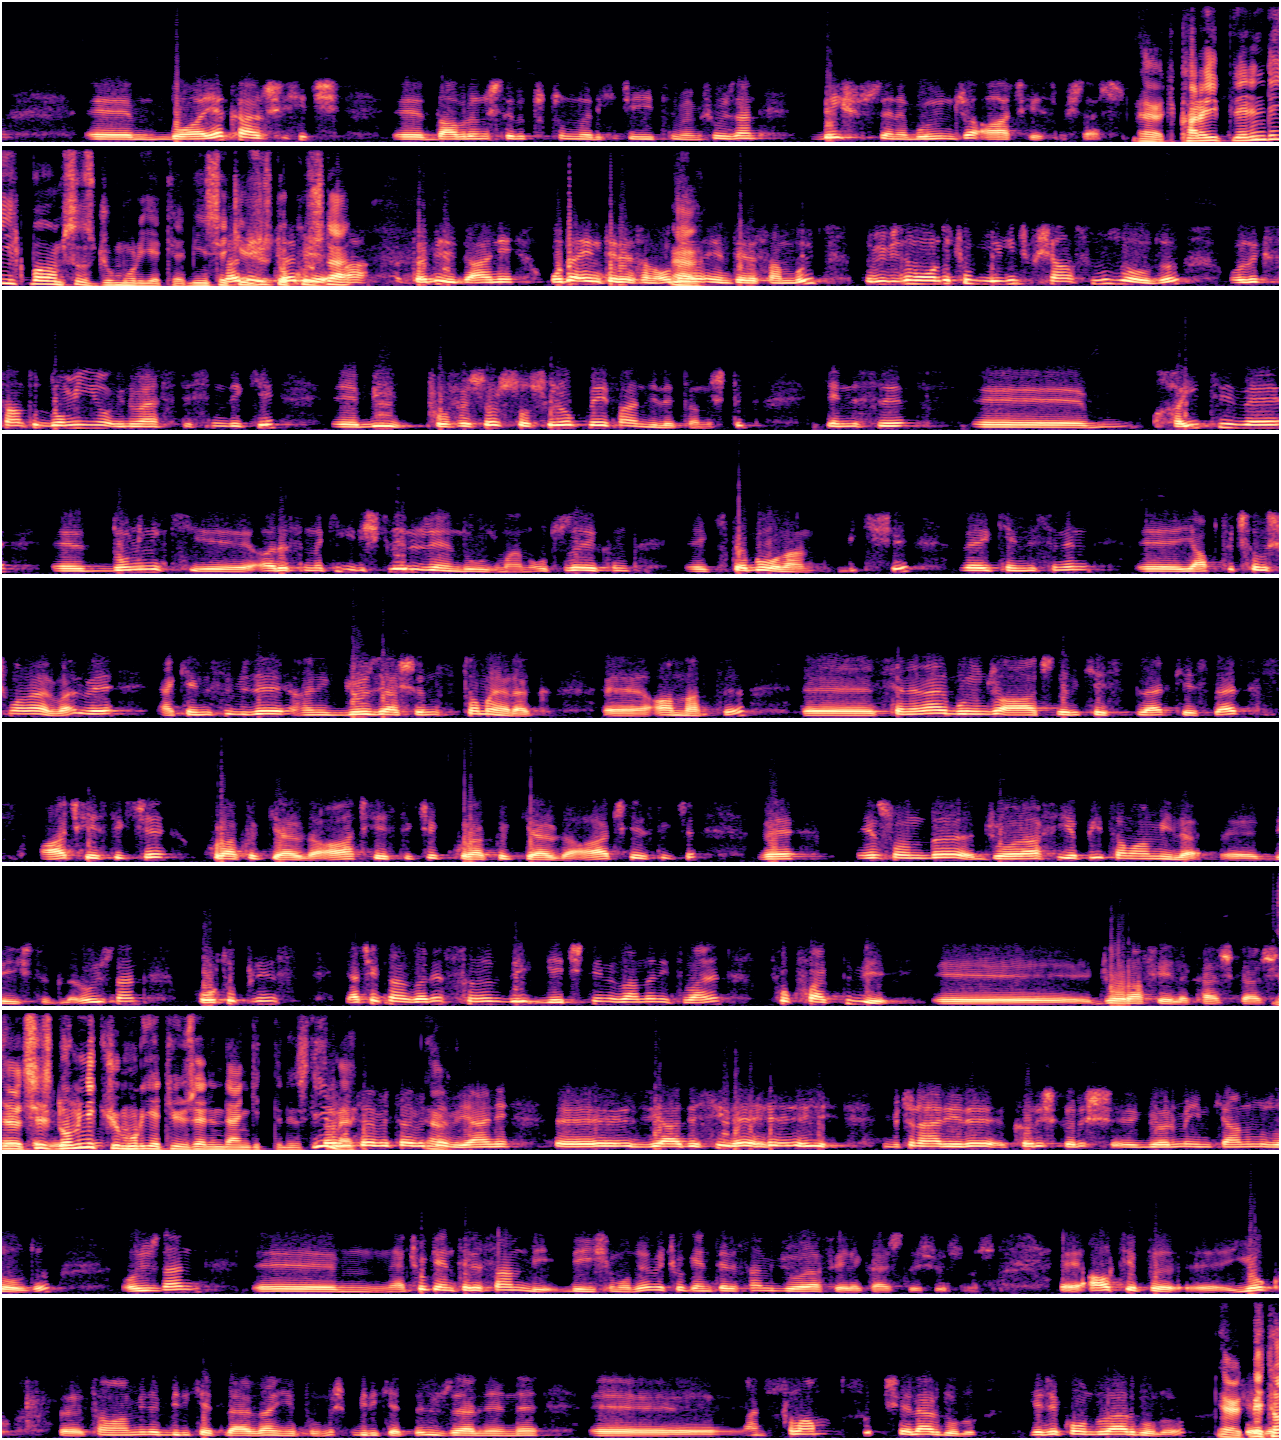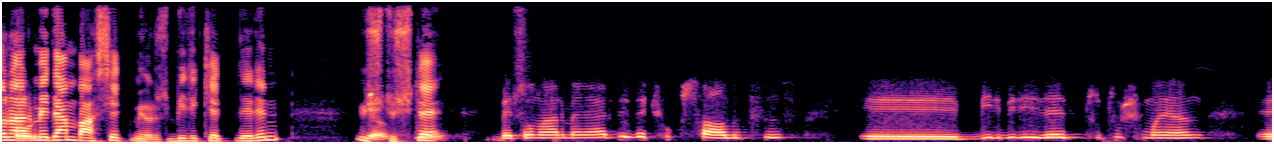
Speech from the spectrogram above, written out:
e, doğaya karşı hiç e, davranışları, tutumları hiç eğitilmemiş. O yüzden 500 sene boyunca ağaç kesmişler. Evet, Karayiplerin de ilk bağımsız cumhuriyeti 1809'da. Tabii, tabii, tabii hani o da enteresan, o da evet. enteresan boyut. Tabii bizim orada çok ilginç bir şansımız oldu. Oradaki Santo Domingo Üniversitesi'ndeki e, bir profesör sosyolog beyefendiyle tanıştık. Kendisi e, Haiti ve e, Dominik e, arasındaki ilişkiler üzerinde uzman. 30'a yakın e, kitabı olan bir kişi ve kendisinin e, yaptığı çalışmalar var ve yani kendisi bize hani gözyaşlarını tutamayarak e, anlattı. E, seneler boyunca ağaçları kestiler, kestiler. Ağaç kestikçe kuraklık geldi. Ağaç kestikçe kuraklık geldi. Ağaç kestikçe ve en sonunda coğrafi yapıyı tamamıyla e, değiştirdiler. O yüzden Port-au-Prince gerçekten zaten sınır geçtiğiniz andan itibaren çok farklı bir e, coğrafyayla karşı karşıya. Evet siz Dominik Cumhuriyeti üzerinden gittiniz değil tabii, mi? Tabii tabii evet. tabii. Yani e, ziyadesiyle bütün her yere karış karış e, görme imkanımız oldu. O yüzden e, yani çok enteresan bir değişim oluyor ve çok enteresan bir coğrafyayla karşılaşıyorsunuz. E, altyapı e, yok. E, tamamıyla biriketlerden yapılmış. Biriketler üzerlerine e, yani slam şeyler dolu gece kondular dolu. Evet Şeyde, betonarmeden bahsetmiyoruz. Biriketlerin üst yok, üste. Betonarmelerde de çok sağlıksız, e, birbiriyle tutuşmayan e,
